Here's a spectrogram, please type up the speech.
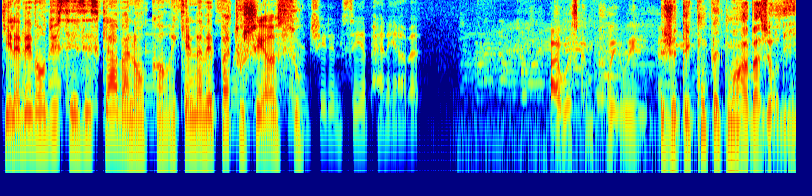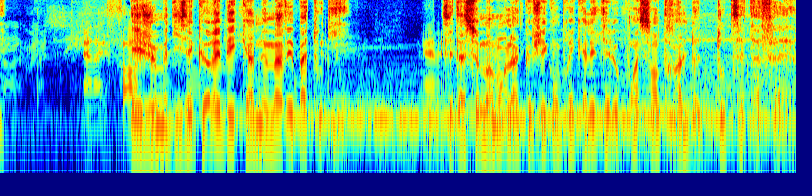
qu'il avait vendu ses esclaves à l'encan et qu'elle n'avait pas touché un sou. J'étais complètement abasourdi. Et je me disais que Rebecca ne m'avait pas tout dit. C'est à ce moment-là que j'ai compris qu'elle était le point central de toute cette affaire.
